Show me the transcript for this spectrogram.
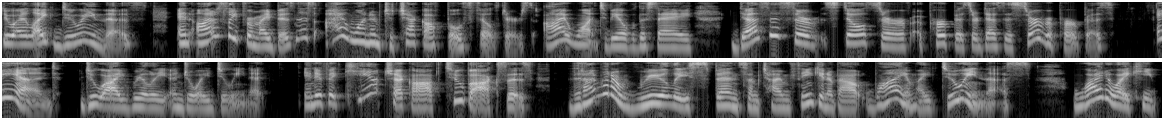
Do I like doing this? And honestly, for my business, I want them to check off both filters. I want to be able to say, does this serve, still serve a purpose or does this serve a purpose? And do I really enjoy doing it? And if it can't check off two boxes, then I'm going to really spend some time thinking about why am I doing this? Why do I keep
